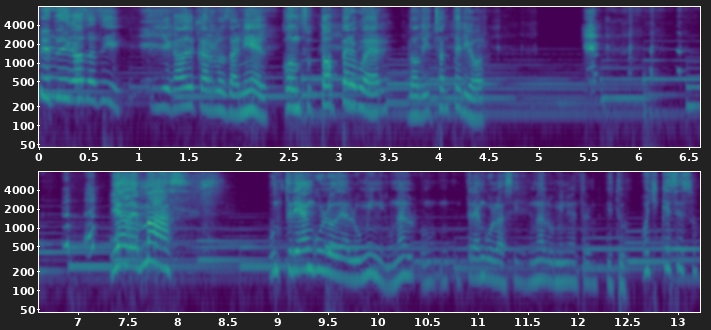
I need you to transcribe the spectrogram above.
Y tú llegabas así. Y llegaba el Carlos Daniel con su Tupperware, lo dicho anterior. Y además, un triángulo de aluminio. una- un, un triángulo así, un aluminio de triángulo. Y tú, oye, ¿qué es eso?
